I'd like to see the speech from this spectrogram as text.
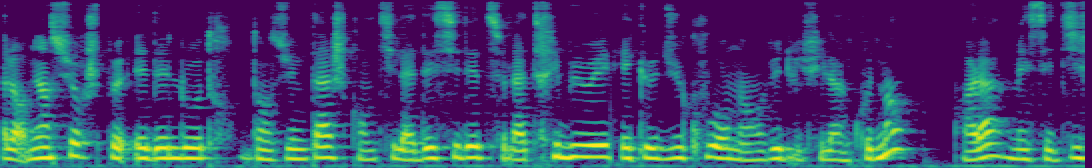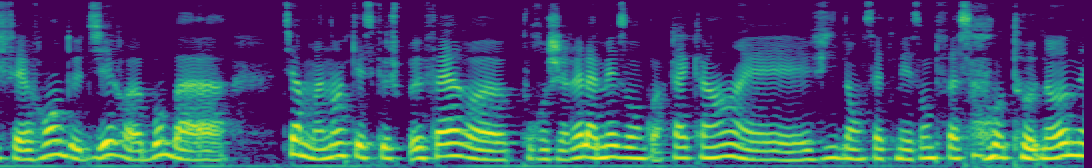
Alors bien sûr je peux aider l'autre dans une tâche quand il a décidé de se l'attribuer et que du coup on a envie de lui filer un coup de main voilà, mais c'est différent de dire euh, bon bah tiens maintenant qu'est-ce que je peux faire euh, pour gérer la maison quoi? Chacun vit dans cette maison de façon autonome.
